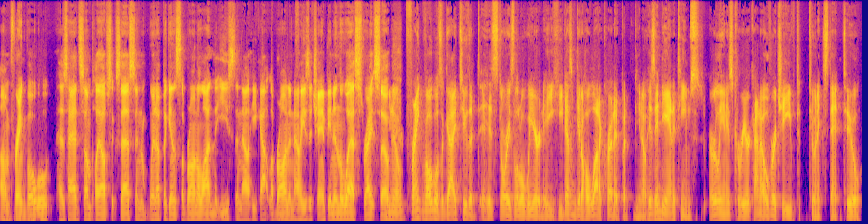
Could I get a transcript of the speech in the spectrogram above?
um, Frank Vogel has had some playoff success and went up against LeBron a lot in the East, and now he got LeBron, and now he's a champion in the West, right? So you know, Frank Vogel's a guy too that his story's a little weird. He he doesn't get a whole lot of credit, but you know, his Indiana teams early in his career kind of overachieved to an extent too.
